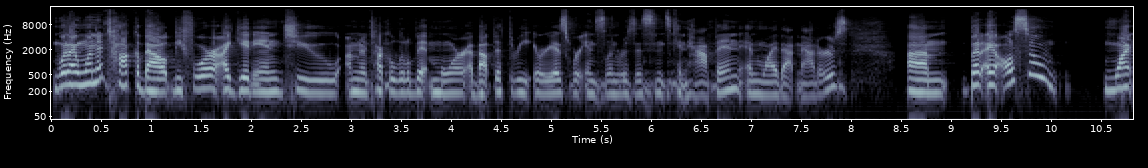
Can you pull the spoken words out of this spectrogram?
what I want to talk about before I get into, I'm going to talk a little bit more about the three areas where insulin resistance can happen and why that matters. Um, but I also want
